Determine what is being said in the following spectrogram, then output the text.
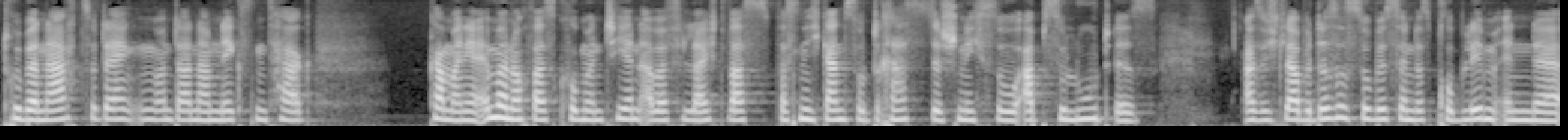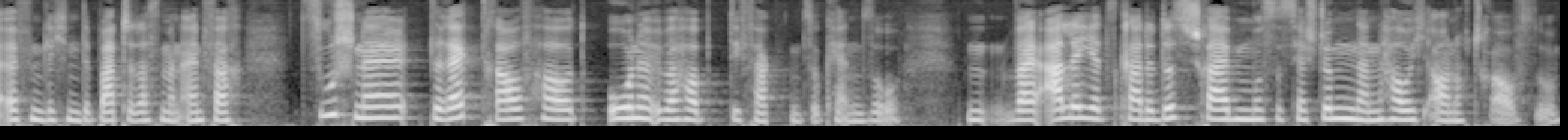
drüber nachzudenken und dann am nächsten Tag kann man ja immer noch was kommentieren, aber vielleicht was, was nicht ganz so drastisch, nicht so absolut ist. Also ich glaube, das ist so ein bisschen das Problem in der öffentlichen Debatte, dass man einfach zu schnell direkt draufhaut, ohne überhaupt die Fakten zu kennen. So. Weil alle jetzt gerade das schreiben, muss es ja stimmen, dann haue ich auch noch drauf. So.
